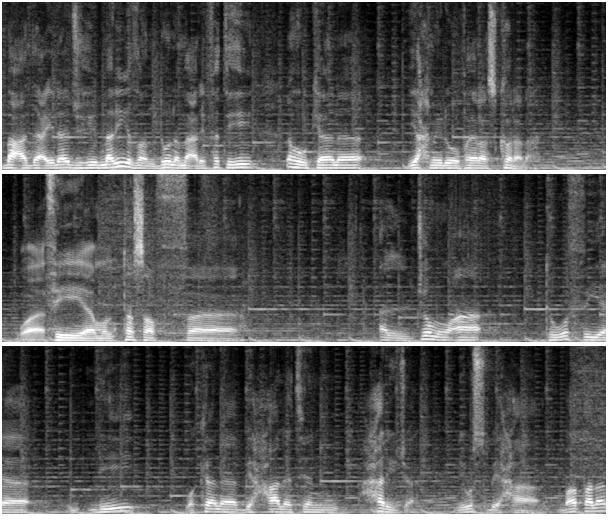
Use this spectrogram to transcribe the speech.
بعد علاجه مريضا دون معرفته أنه كان يحمل فيروس كورونا. وفي منتصف آه، الجمعة توفي لي وكان بحالة حرجة ليصبح بطلا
